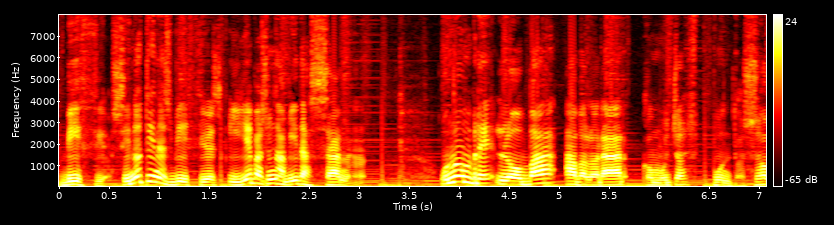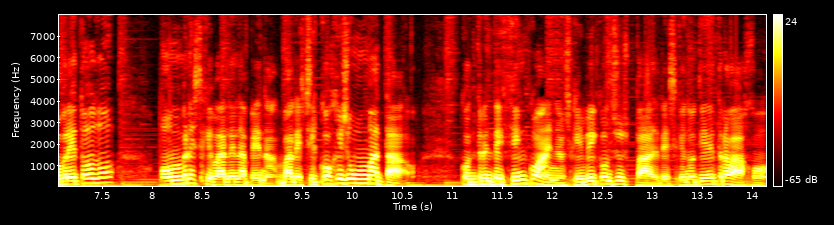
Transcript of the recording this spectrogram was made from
vicios. Si no tienes vicios y llevas una vida sana, un hombre lo va a valorar con muchos puntos. Sobre todo hombres que valen la pena. Vale, si coges un matao con 35 años que vive con sus padres, que no tiene trabajo,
